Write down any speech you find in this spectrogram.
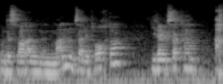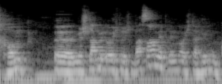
Und das war dann ein Mann und seine Tochter, die dann gesagt haben, ach komm, äh, wir schlappen mit euch durch den Basar, wir bringen euch dahin und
